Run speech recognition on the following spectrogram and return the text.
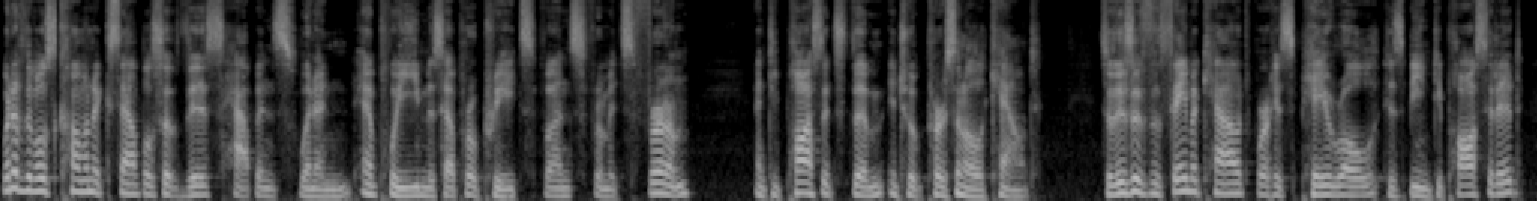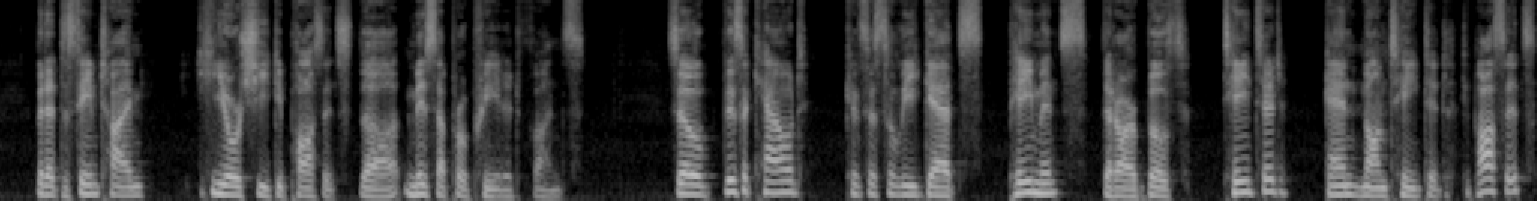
One of the most common examples of this happens when an employee misappropriates funds from its firm and deposits them into a personal account. So, this is the same account where his payroll is being deposited, but at the same time, he or she deposits the misappropriated funds. So, this account consistently gets payments that are both tainted and non tainted deposits.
